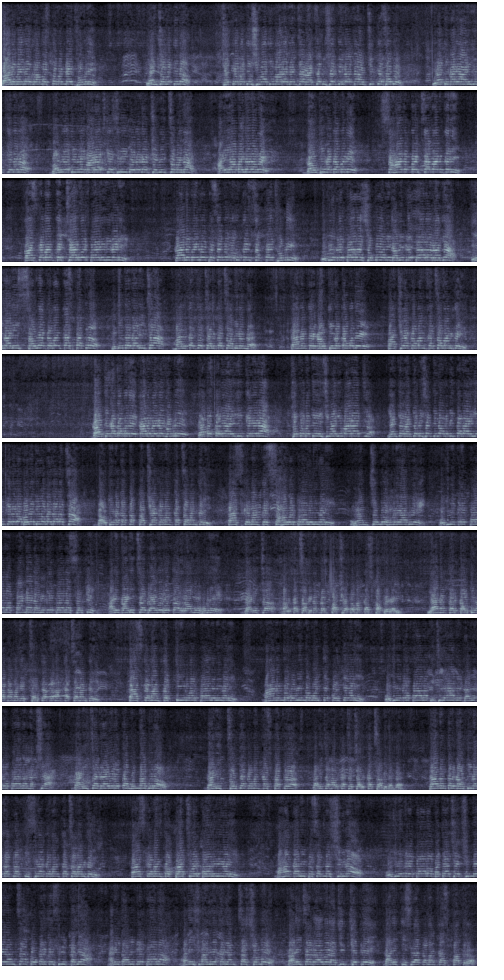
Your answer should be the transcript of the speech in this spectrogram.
कालभैरव ग्रामस्थ मंडळ झोमडी यांच्या वतीनं छत्रपती शिवाजी महाराज यांच्या राज्याभिषेक दिनाचं औचित्य साधून या ठिकाणी आयोजित केलेलं भव्य दिव्य महाराज केसरी दोन हजार चोवीसचं मैदान. आणि या मैदानावर गावठी गटामध्ये सहा नंबरचा मानकरी पाच क्रमांक चार वर पळालेली गाडी कालभैरव प्रसन्न मधुकर सप्ताह झोमडी उजवीकडे पळाला शंभू आणि डावीकडे पळाला राजा. ही गाडी सहाव्या क्रमांकास पात्र. विजेत्या गाडीच्या मालकाचं चालकाचं अभिनंदन. त्यानंतर गावठी गटामध्ये पाचव्या क्रमांकाचा मानकरी. गावठी गटामध्ये कालभैरव झोमडे ग्रामस्थांनी आयोजित केलेला छत्रपती शिवाजी महाराज यांच्या राज्याभिषेक दिनानिमित्तानं आयोजित केलेला भव्य दिव्य मैदानाचा गावठी गटातला पाचव्या क्रमांक क्रमांक सहावर पळालेली गाडी. रामचंद्र होणे आगवे उजवीकडे पळाला पांडा डावीकडे पळाला सर्किट आणि गाडीचा ड्रायव्हर होता रामू होणे. गाडीच्या मालकाचं अभिनंदन पाचव्या क्रमांकास पात्र गाडी. यानंतर गावठी गटामध्ये चौथ्या क्रमांकाचा मानकरी तास क्रमांक तीन वर पळालेली गाडी. महानंद गोविंद मोहिते कोळकेवाडी. उजवीकडे पळाला भिजल्या आणि डावीकडे पळाला लक्षा गाडीचा ड्रायव्हर होता मुन्ना गुरव गाडी चौथ्या क्रमांकास पात्र. गाडीच्या मालकाचं चालकाचं अभिनंदन. त्यानंतर गावठी गटातला तिसऱ्या क्रमांकाचा मानकरी. तास क्रमांक पाच वर पळालेली गाडी. महाकाली प्रसन्न शिरगाव. उजवीकडे पळाला बटाशेठ शिंदे यांचा कोकण केसरी तग्या आणि डावीकडे पळाला मनीष मानवेकर यांचा शंभू. गाडीचा ड्रायव्हर अजित खेपले गाडी तिसऱ्या क्रमांकास पात्र.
